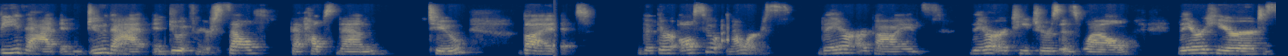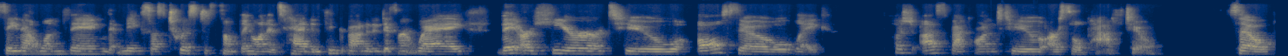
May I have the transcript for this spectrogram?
be that and do that and do it for yourself. That helps them too. But that they're also ours. They are our guides, they are our teachers as well. They are here to say that one thing that makes us twist something on its head and think about it a different way. They are here to also like push us back onto our soul path too. So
